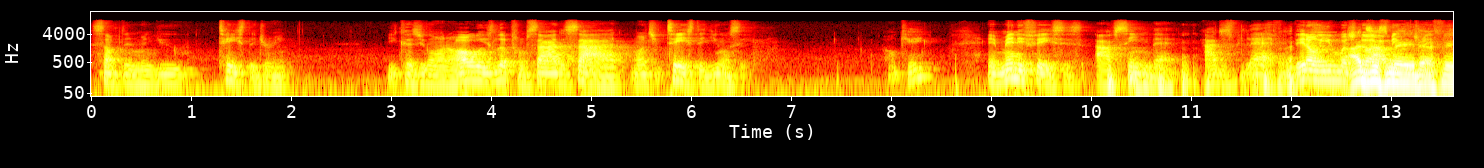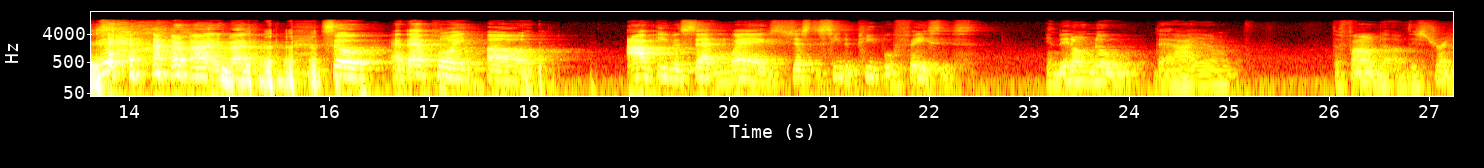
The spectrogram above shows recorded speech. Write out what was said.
something when you taste the drink. Because you're gonna always look from side to side. Once you taste it, you're gonna say, okay. In many faces, I've seen that. I just be laughing. They don't even much I know just I made that face. right, right. So at that point, uh, I've even sat in wags just to see the people faces, and they don't know that I am the founder of this drink.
